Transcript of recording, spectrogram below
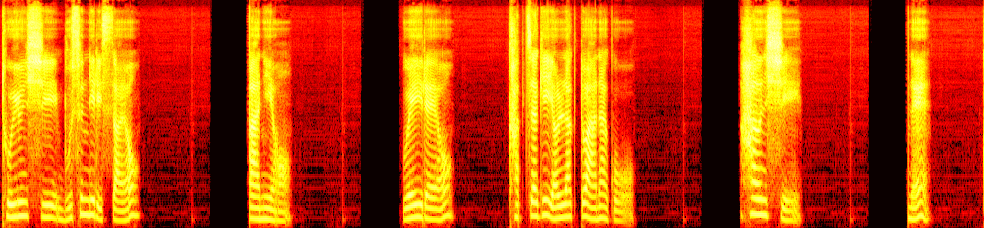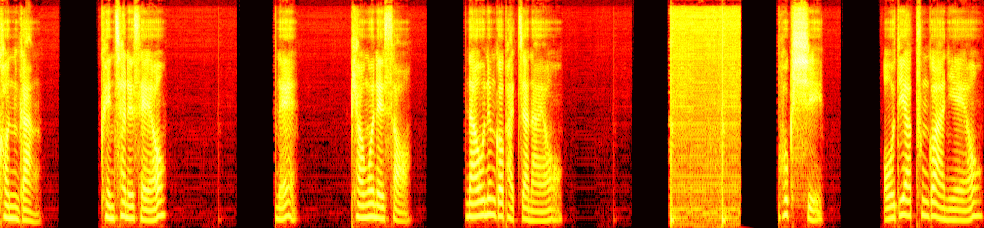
도윤 씨 무슨 일 있어요? 아니요. 왜 이래요? 갑자기 연락도 안 하고. 하은 씨. 네. 건강. 괜찮으세요? 네. 병원에서 나오는 거 봤잖아요. 혹시 어디 아픈 거 아니에요?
